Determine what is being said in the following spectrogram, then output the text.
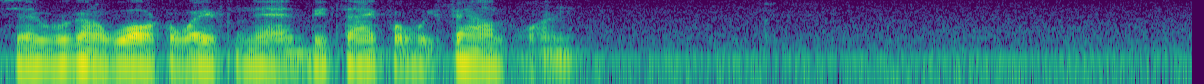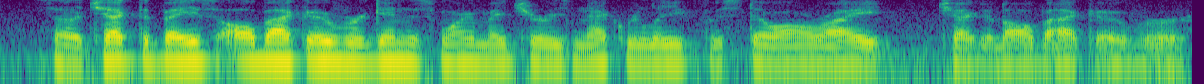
So we're going to walk away from that and be thankful we found one. So I checked the bass all back over again this morning, made sure his neck relief was still all right, checked it all back over.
